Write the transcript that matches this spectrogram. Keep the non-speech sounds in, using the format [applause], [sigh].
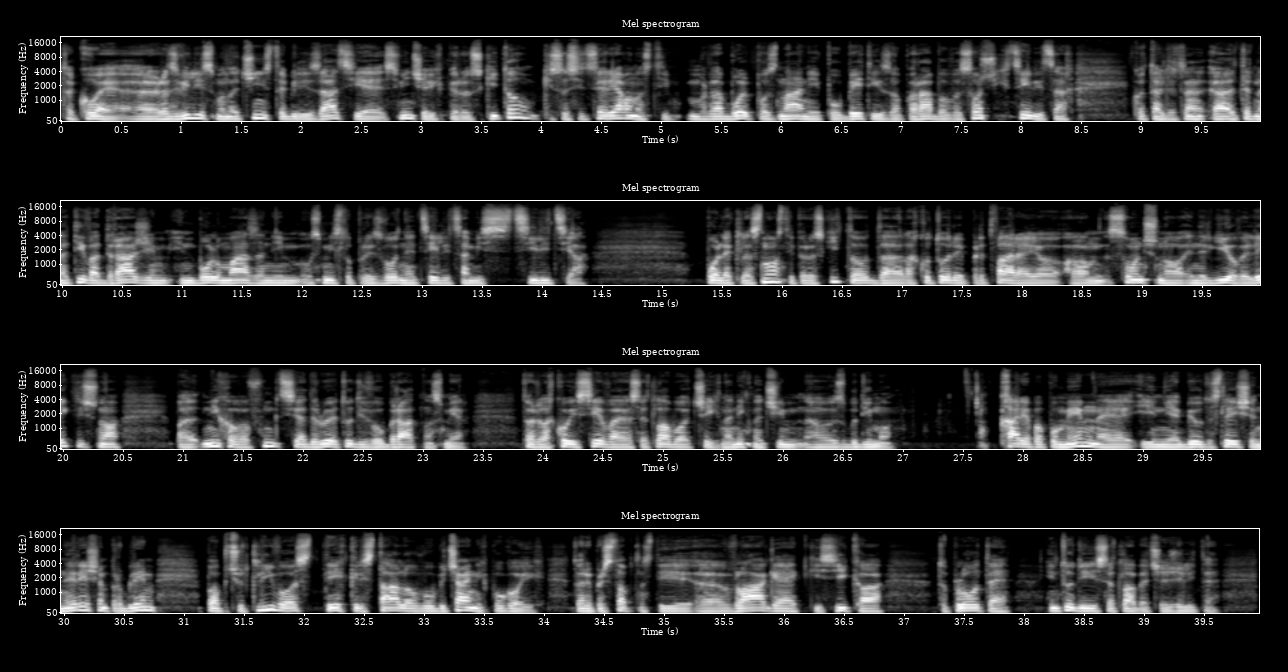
Tako je. Razvili smo način stabilizacije svinčevih perovskitov, ki so sicer javnosti morda bolj poznani po obetih za uporabo v sončnih celicah, kot alter- alternativa dražjim in bolj umazanim v smislu proizvodnje celicam iz silicija. Poleg lastnosti perovskitov, da lahko torej pretvarjajo um, sončno energijo v električno, pa njihova funkcija deluje tudi v obratno smer. Torej lahko izsevajo svetlobo, če jih na nek način uh, zbudimo. Kar je pa pomembneje in je bil doslej še nerešen problem, pa občutljivost teh kristalov v običajnih pogojih, torej pristopnosti eh, vlage, kisika, toplote in tudi svetlobe, če želite. Eh,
